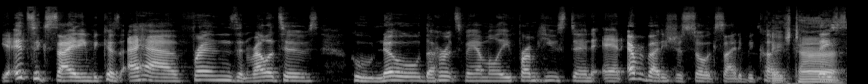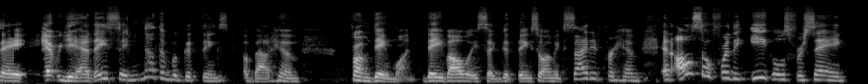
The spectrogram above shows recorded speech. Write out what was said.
Yeah, it's exciting because I have friends and relatives who know the Hurts family from Houston, and everybody's just so excited because they say, yeah, they say nothing but good things about him from day one. They've always said good things. So I'm excited for him and also for the Eagles for saying,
